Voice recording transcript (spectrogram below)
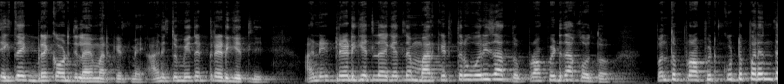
एक तर एक ब्रेकआउट दिला आहे मार्केटने आणि तुम्ही इथे ट्रेड घेतली. आणि ट्रेड घेतल्या घेतल्या मार्केट तर वरी जातो प्रॉफिट दाखवतो. पण तो प्रॉफिट कुठंपर्यंत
